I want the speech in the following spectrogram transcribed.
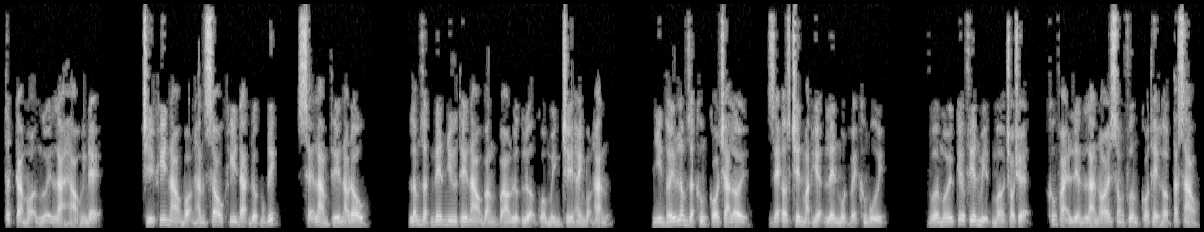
tất cả mọi người là hảo huynh đệ. Chỉ khi nào bọn hắn sau khi đạt được mục đích, sẽ làm thế nào đâu? Lâm giật nên như thế nào bằng vào lực lượng của mình chế hành bọn hắn? Nhìn thấy lâm giật không có trả lời, rẽ ở trên mặt hiện lên một vệ không vui. Vừa mới kêu phiên mịt mờ trò chuyện, không phải liền là nói song phương có thể hợp tác sao?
